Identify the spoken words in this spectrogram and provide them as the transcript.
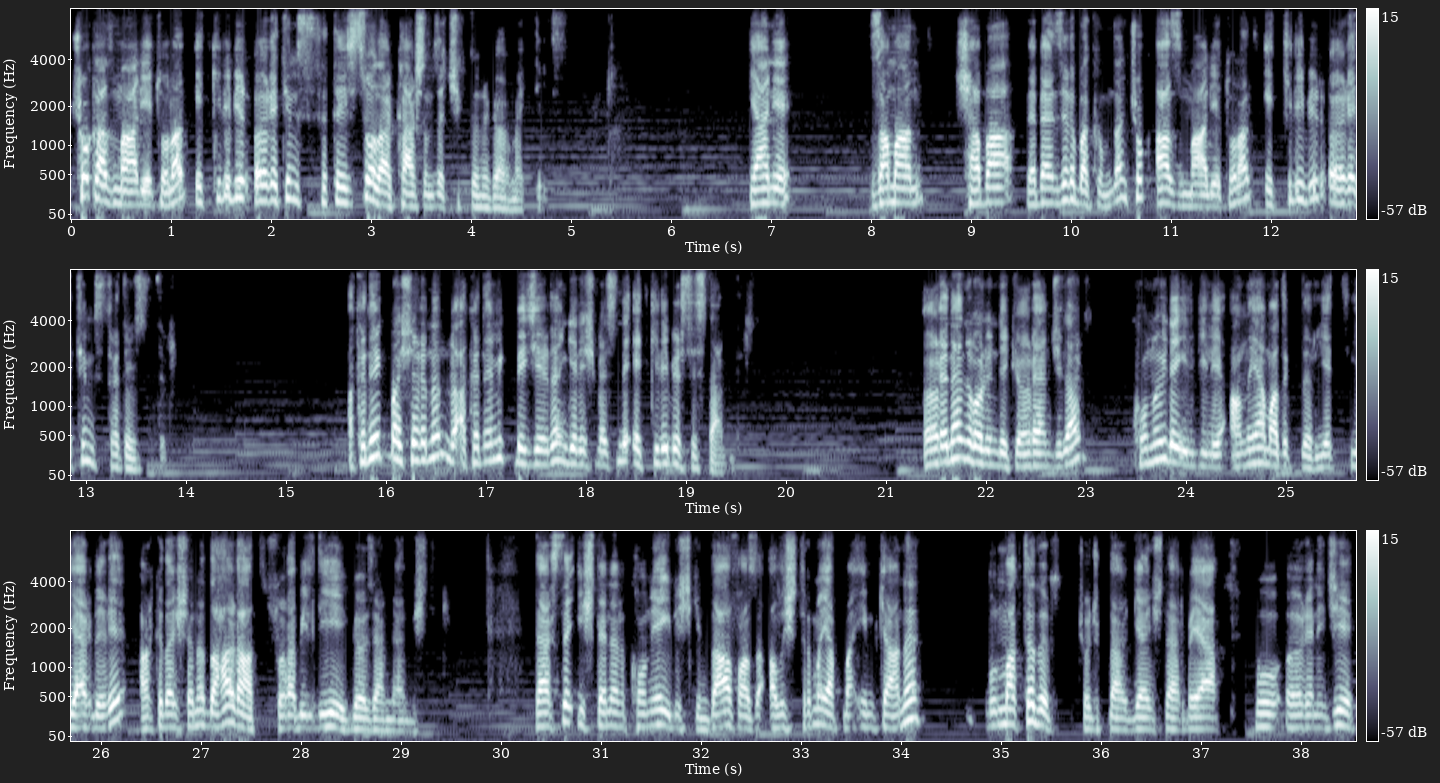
çok az maliyeti olan etkili bir öğretim stratejisi olarak karşımıza çıktığını görmekteyiz. Yani zaman, çaba ve benzeri bakımdan çok az maliyet olan etkili bir öğretim stratejisidir. Akademik başarının ve akademik becerilerin gelişmesinde etkili bir sistemdir. Öğrenen rolündeki öğrenciler konuyla ilgili anlayamadıkları yerleri arkadaşlarına daha rahat sorabildiği gözlemlenmiştir. Derste işlenen konuya ilişkin daha fazla alıştırma yapma imkanı bulmaktadır çocuklar, gençler veya bu öğrenici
